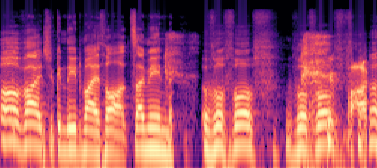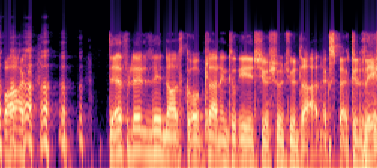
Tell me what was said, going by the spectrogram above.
All oh, right, you can lead my thoughts. I mean, woof woof, woof woof. bark, bark. Definitely not go planning to eat you should you die unexpectedly.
